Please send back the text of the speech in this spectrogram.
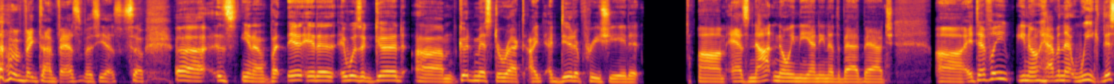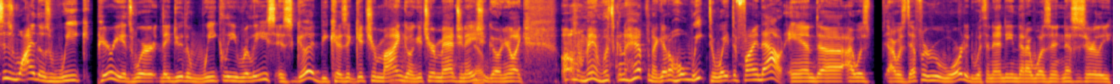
I'm a big time pacifist, yes. So, uh, it's you know, but it it uh, it was a good um good misdirect. I I did appreciate it. Um, as not knowing the ending of the Bad Batch, uh, it definitely you know having that week. This is why those week periods where they do the weekly release is good because it gets your mind going, get your imagination Yep. going. You're like, oh man, what's gonna happen? I got a whole week to wait to find out. And uh, I was I was definitely rewarded with an ending that I wasn't necessarily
